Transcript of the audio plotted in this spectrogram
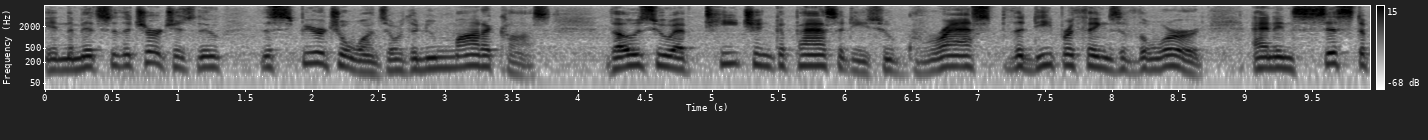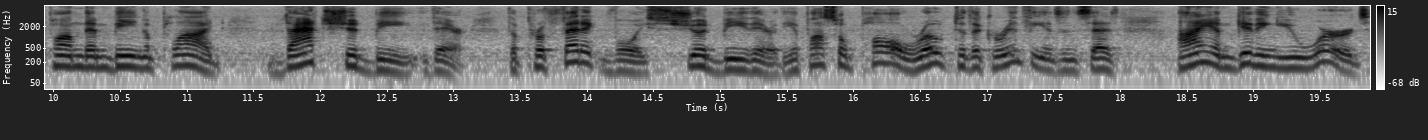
in the midst of the church is the, the spiritual ones or the pneumatikos, those who have teaching capacities, who grasp the deeper things of the word and insist upon them being applied. That should be there. The prophetic voice should be there. The Apostle Paul wrote to the Corinthians and says, I am giving you words,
